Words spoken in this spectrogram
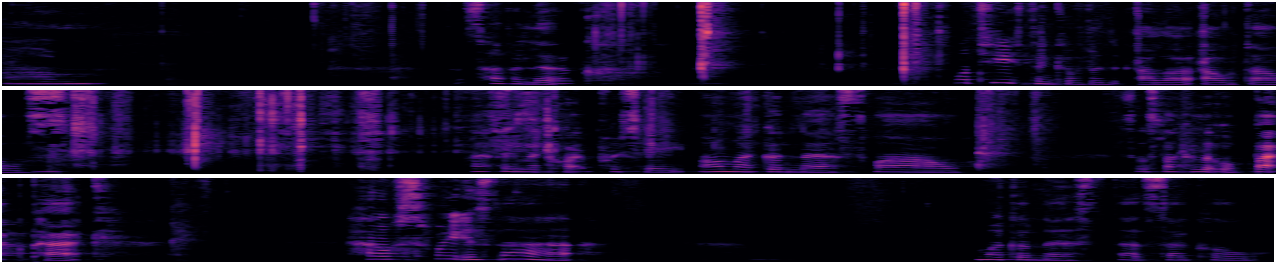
Um, let's have a look. What do you think of the LOL dolls? I think they're quite pretty. Oh my goodness, wow. So it's like a little backpack. How sweet is that? my goodness, that's so cool.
